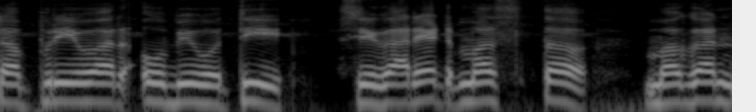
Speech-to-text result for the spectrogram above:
टपरीवर उभी होती. सिगारेट मस्त मगन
